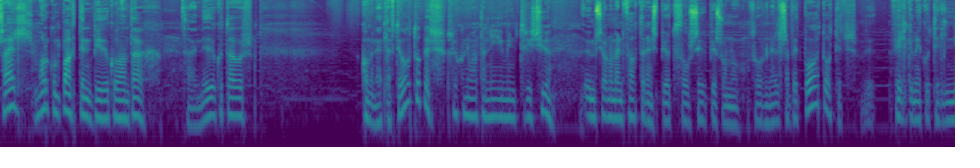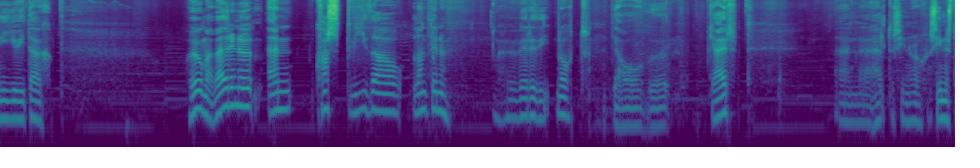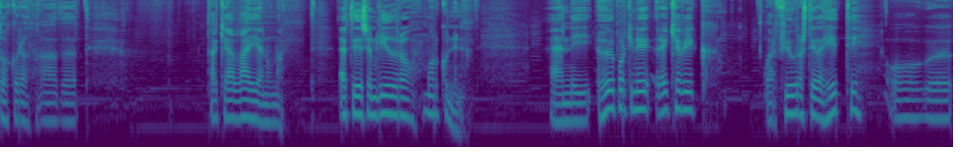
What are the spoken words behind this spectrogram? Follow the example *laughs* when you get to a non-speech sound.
Sæl, morgunbaktinn býðu góðan dag. Það er miðugudagur, komin 11. ótópir, klukkunum vantar 9.37. Umsjónamenn þáttarins Björn Þó Sigbjörnsson og Þórun Elisabeth Bóadóttir. Við fylgjum ykkur til nýju í dag. Hugum að veðrinu en kvast víða á landinu. Hefur verið í nótt, já uh, gær. En uh, heldur sínist okkur að, að uh, takja að læja núna eftir því sem líður á morgunin. En í höfuborginni Reykjavík var fjúrastega hitti og uh,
